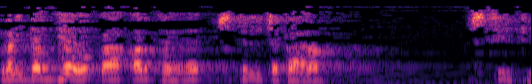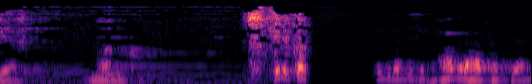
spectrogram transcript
प्रणिदभ्य का अर्थ है स्त्री चकार। स्थिर किया मन को। स्थिर कर से भाग रहा था क्या?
